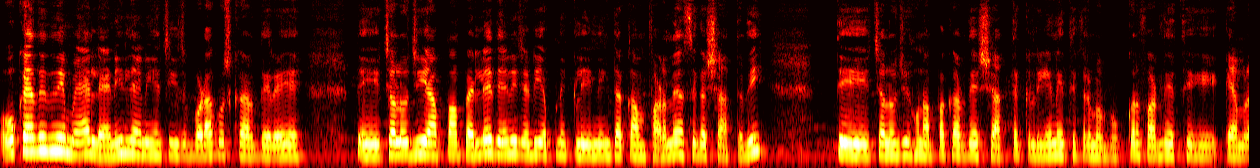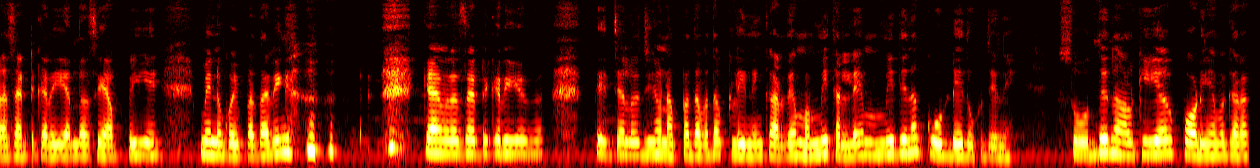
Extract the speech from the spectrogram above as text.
ਉਹ ਕਹਿ ਦਿੰਦੀ, ਮੈਂ ਲੈਣੀ ਲੈਣੀ ਹੈ ਚੀਜ਼, ਬੜਾ ਕੁਝ ਕਰਦੇ ਰਹੇ। ਤੇ ਚਲੋ ਜੀ, ਆਪਾਂ ਪਹਿਲੇ ਦਿਨ ਹੀ ਜਿਹੜੀ ਆਪਣੀ ਕਲੀਨਿੰਗ ਦਾ ਕੰਮ ਫੜ ਲਿਆ ਸੀਗਾ ਛੱਤ ਦੀ। ਤੇ ਚਲੋ ਜੀ, ਹੁਣ ਆਪਾਂ ਕਰਦੇ ਆ ਛੱਤ ਕਲੀਨ ਇੱਥੇ ਫਿਰ ਮੈਂ ਬੁੱਕਰ ਫੜ ਲਿਆ ਇੱਥੇ ਕੈਮਰਾ ਸੈੱਟ ਕਰੀ ਜਾਂਦਾ ਸੀ ਆਪੇ ਹੀ ਇਹ। ਮੈਨੂੰ ਕੋਈ ਪਤਾ ਨਹੀਂ ਕੈਮਰਾ ਸੈੱਟ ਕਰੀ ਜਾਂਦਾ। ਤੇ ਚਲੋ ਜੀ, ਹੁਣ ਆਪਾਂ ਦਾ ਵਧਾ ਕਲੀਨਿੰਗ ਕਰਦੇ ਆ ਮੰਮੀ ਥੱਲੇ, ਮੰਮੀ ਦੇ ਨਾ ਗੋਡੇ ਦੁਖਦੇ ਨੇ। ਸੋ ਉਹਦੇ ਨਾਲ ਕੀ ਆ, ਪੌੜੀਆਂ ਵਗੈਰਾ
